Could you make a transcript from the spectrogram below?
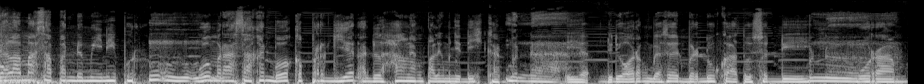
Dalam masa pandemi ini pur, gue merasakan bahwa kepergian adalah hal yang paling menyedihkan. Benar. Iya, jadi orang biasanya berduka tuh sedih, Bener. muram.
